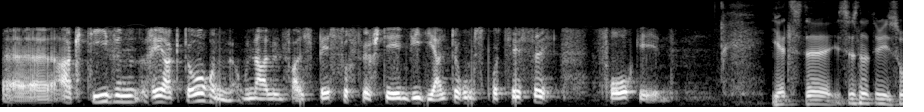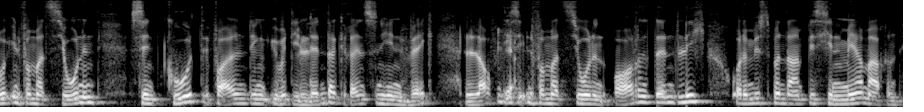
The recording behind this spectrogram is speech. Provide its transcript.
äh, aktiven Reaktoren und allenfalls besser verstehen, wie die Alterungsprozesse vorgehen. Jetzt äh, ist es natürlich so, Informationen sind gut, vor allen Dingen über die Ländergrenzen hinweg. Laufen diese Informationen ordentlich oder müsste man da ein bisschen mehr machen?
